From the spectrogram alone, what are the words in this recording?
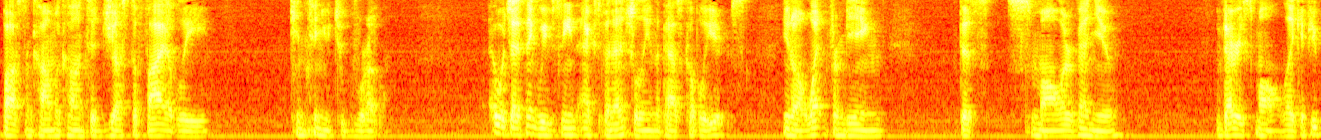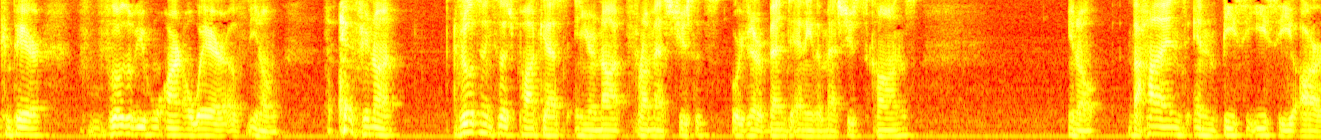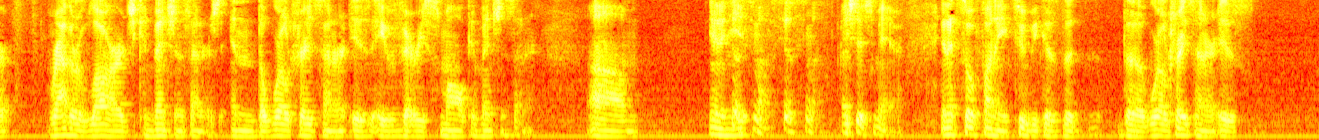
Boston Comic Con to justifiably continue to grow. Which I think we've seen exponentially in the past couple years. You know, it went from being this smaller venue very small. Like if you compare, for those of you who aren't aware of, you know, if you're not, if you're listening to this podcast and you're not from Massachusetts or you've never been to any of the Massachusetts cons, you know, the Hynes and BCEC are rather large convention centers, and the World Trade Center is a very small convention center. Um, and So small, so small. it's just me. And it's so funny too because the the World Trade Center is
